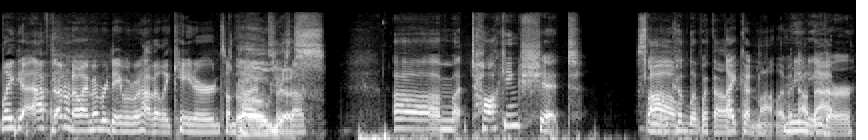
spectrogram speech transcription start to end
like after I don't know, I remember David would have it like catered sometimes Oh or yes. Um, talking shit. Someone Oh, could live without. I could not live Me without that.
